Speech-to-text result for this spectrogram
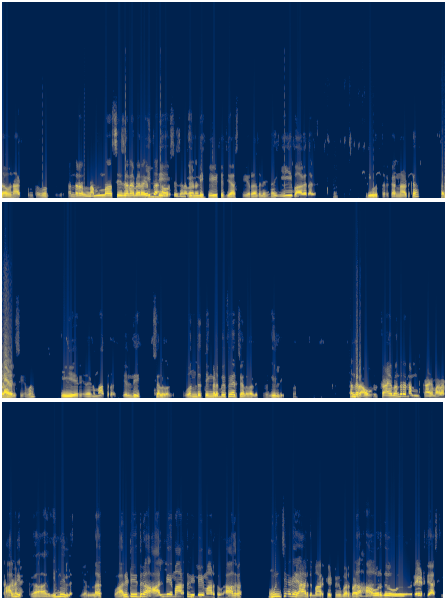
ಡೌನ್ ಆಗ್ಕೊಂತ ಹೋಗ್ತದೆ. ಅಂದ್ರೆ ನಮ್ಮ ಸೀಸನ್ ಬೇರೆ ಇಲ್ಲಿ- ಸೀಸನ್ ಇಲ್ಲಿ ಹೀಟ್ ಜಾಸ್ತಿ ಇರೋದ್ರಿಂದ ಈ ಭಾಗದಾಗ ಈ ಉತ್ತರ ಕರ್ನಾಟಕ ರಾಯಲಸೀಮಾ ಈ ಏರಿಯಾದಾಗ ಮಾತ್ರ ಜಲ್ದಿ ಚಾಲುವಾಗುತ್ತೆ. ಒಂದು ತಿಂಗಳ ಬಿಫೇರ್ ಚಾಲುವಾಗುತ್ತೆ ಇಲ್ಲಿ. ಅಂದ್ರೆ ಅವ್ರ ಕಾಯಿ ಬಂದ್ರೆ ನಮ್ ಕಾಯಿ ಮಾರಾಟ ಅಲ್ಲಿ ಇಲ್ಲಿ ಇಲ್ಲ. ಎಲ್ಲ ಕ್ವಾಲಿಟಿ ಇದ್ರೆ ಅಲ್ಲಿ ಮಾರ್ತೀವಿ ಇಲ್ಲಿ ಮಾರ್ತೀವಿ. ಆದ್ರ ಮುಂಚೆಗೆ ಯಾರ್ದು ಮಾರ್ಕೆಟ್ ಬರ್ತಾ ಬರ್ತಾ. ಅವ್ರದ್ದು ರೇಟ್ ಜಾಸ್ತಿ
